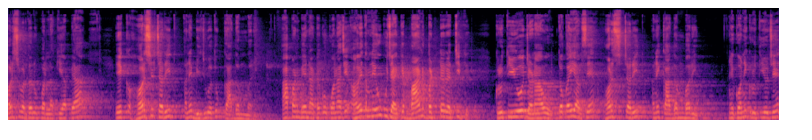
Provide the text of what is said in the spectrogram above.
હર્ષવર્ધન ઉપર લખી આપ્યા. એક હર્ષચરિત અને બીજું હતું કાદંબરી. આ પણ બે નાટકો કોના છે? હવે તમને એવું પૂછાય કે બાણભટ્ટ રચિત કૃતિઓ જણાવો તો કઈ આવશે? હર્ષચરિત અને કાદંબરી. એ કોની કૃતિઓ છે?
